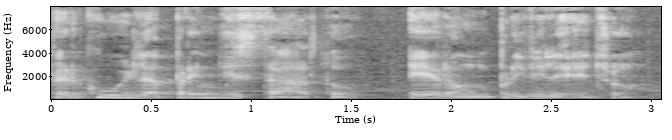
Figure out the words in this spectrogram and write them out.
per cui l'apprendistato era un privilegio.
